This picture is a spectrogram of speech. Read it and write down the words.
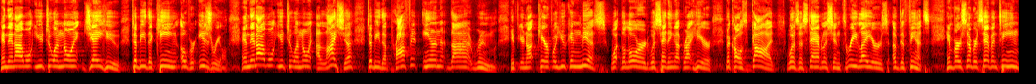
And then I want you to anoint Jehu to be the king over Israel. And then I want you to anoint Elisha to be the prophet in thy room. If you're not careful, you can miss what the Lord was setting up right here because God was establishing three layers of defense. In verse number 17,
